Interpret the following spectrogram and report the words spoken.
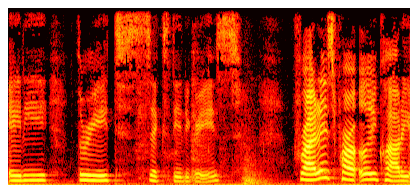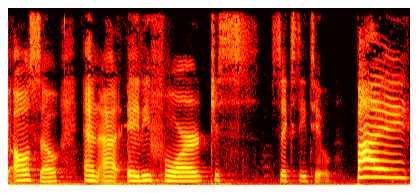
83 to 60 degrees. Friday's partly cloudy also and at 84 to 62. Bye!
